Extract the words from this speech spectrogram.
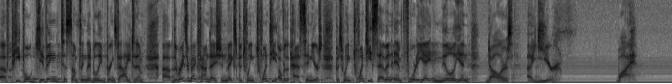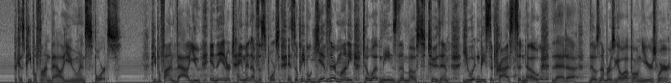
of people giving to something they believe brings value to them. Uh, the Razorback Foundation makes between 20, over the past 10 years, between 27 and 48 million dollars a year. Why? Because people find value in sports. People find value in the entertainment of the sports. And so people give their money to what means the most to them. You wouldn't be surprised to know that uh, those numbers go up on years where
